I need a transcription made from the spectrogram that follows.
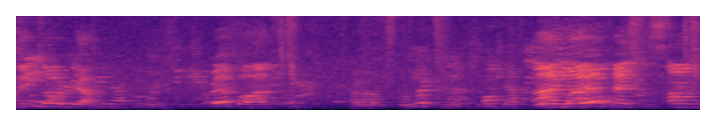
Victoria. Pray for us. And your amen should sound.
